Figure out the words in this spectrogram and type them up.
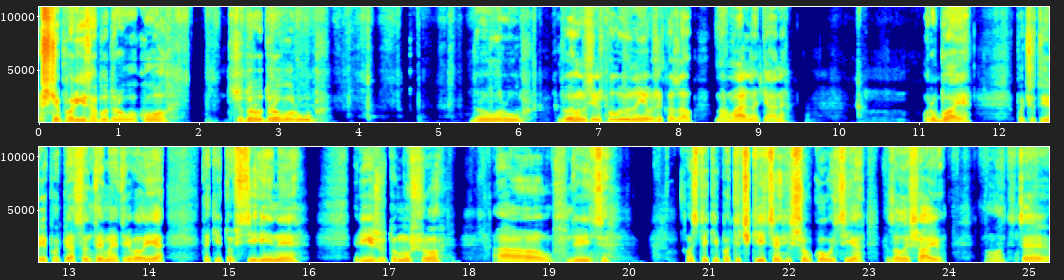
щепоріз або дровокол, чи дро- дроворуб. Дроворуб. Двигун 7,5, я вже казав, нормально тяне. Рубає по 4 по 5 сантиметрів. Але я такі товсті і не ріжу, тому що, а, дивіться, ось такі патички, це із шовковиці я залишаю. От, це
